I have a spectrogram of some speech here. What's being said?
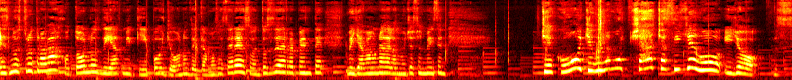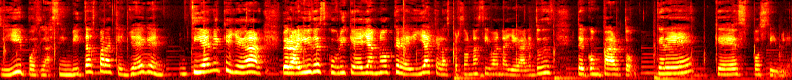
es nuestro trabajo. Todos los días mi equipo, yo nos dedicamos a hacer eso. Entonces de repente me llama una de las muchachas y me dicen, llegó, llegó la muchacha, sí llegó. Y yo, sí, pues las invitas para que lleguen. Tiene que llegar. Pero ahí descubrí que ella no creía que las personas iban a llegar. Entonces te comparto, cree que es posible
